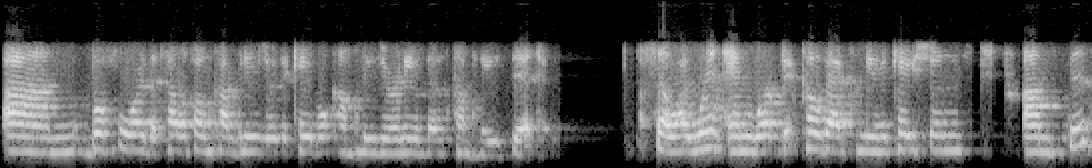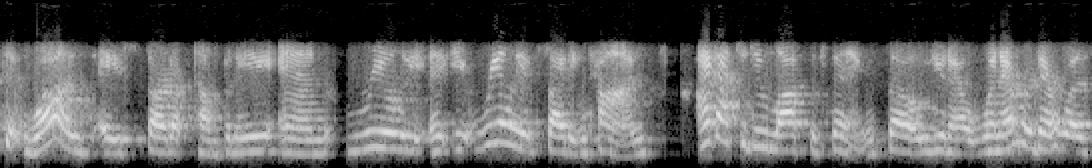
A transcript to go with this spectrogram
um, before the telephone companies or the cable companies or any of those companies did. So I went and worked at Covad Communications. Um, since it was a startup company and really, really exciting times, I got to do lots of things. So, you know, whenever there was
